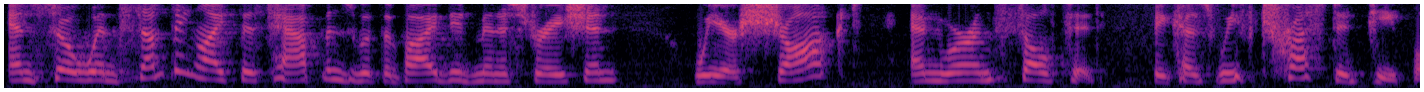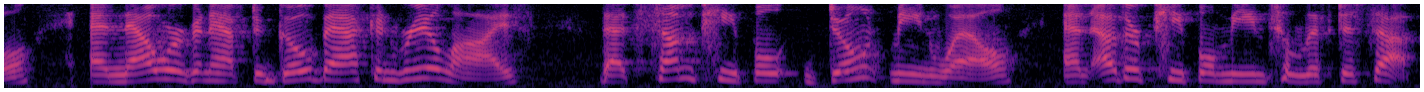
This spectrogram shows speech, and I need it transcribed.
And so when something like this happens with the Biden administration, we are shocked and we're insulted because we've trusted people. And now we're going to have to go back and realize that some people don't mean well and other people mean to lift us up.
